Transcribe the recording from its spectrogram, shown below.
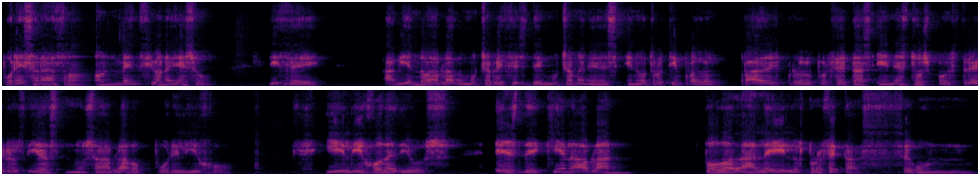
por esa razón menciona eso. Dice, habiendo hablado muchas veces de muchas maneras en otro tiempo a los padres por los profetas, en estos postreros días nos ha hablado por el Hijo. Y el Hijo de Dios es de quien hablan toda la ley y los profetas, según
